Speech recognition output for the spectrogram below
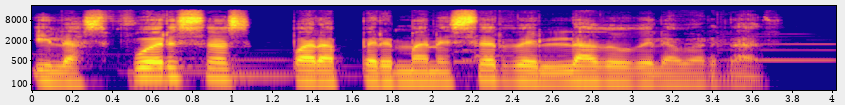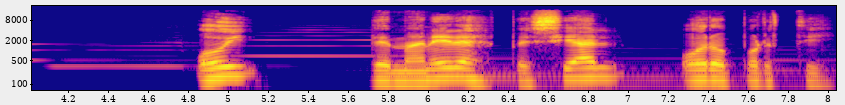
y las fuerzas para permanecer del lado de la verdad. Hoy, de manera especial, oro por ti.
